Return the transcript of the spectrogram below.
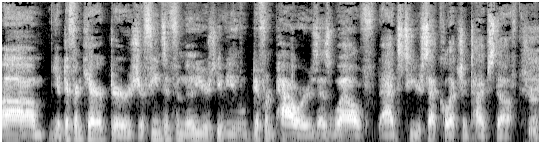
Um, your different characters, your fiends and familiars give you different powers as well. Adds to your set collection type stuff. Sure.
